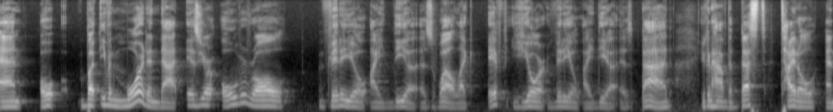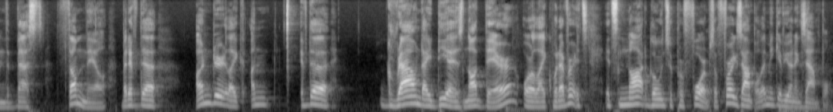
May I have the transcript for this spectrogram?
and oh, but even more than that is your overall video idea as well. Like if your video idea is bad, you can have the best title and the best thumbnail, but if the under like un, if the ground idea is not there or like whatever it's it's not going to perform. So for example let me give you an example.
